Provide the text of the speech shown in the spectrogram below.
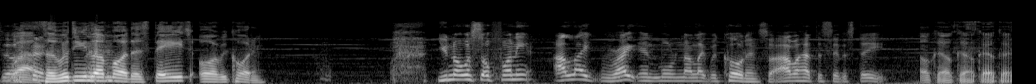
So, Wow. So what do you love more, the stage or recording? you know what's so funny? I like writing more than I like recording, so I would have to say the stage. Okay, okay, okay, okay.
